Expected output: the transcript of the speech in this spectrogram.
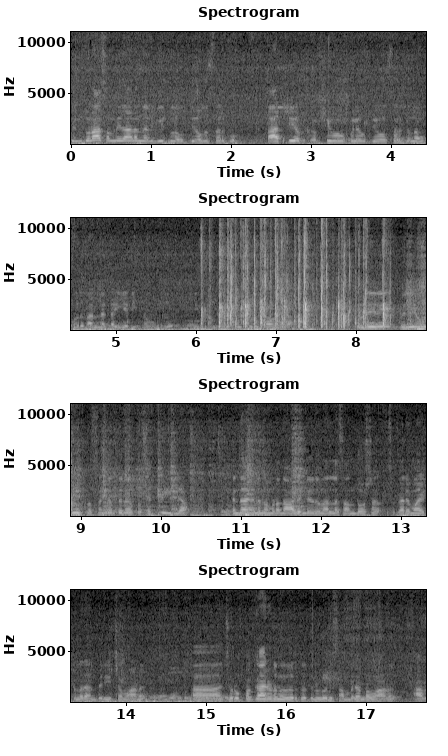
പിന്തുണാ സംവിധാനം നൽകിയിട്ടുള്ള ഉദ്യോഗസ്ഥർക്കും കാർഷിക കൃഷി വകുപ്പിലെ ഉദ്യോഗസ്ഥർക്കും നമുക്കൊരു നല്ല കയ്യടി നമുക്ക് ഇനി വലിയ ഒരു പ്രസംഗത്തിന് പ്രസക്തിയില്ല. എന്തായാലും നമ്മുടെ നാടിന്റെ ഒരു നല്ല സന്തോഷകരമായിട്ടുള്ള ഒരു അന്തരീക്ഷമാണ് ചെറുപ്പക്കാരുടെ നേതൃത്വത്തിലുള്ള ഒരു സംരംഭമാണ്. അത്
